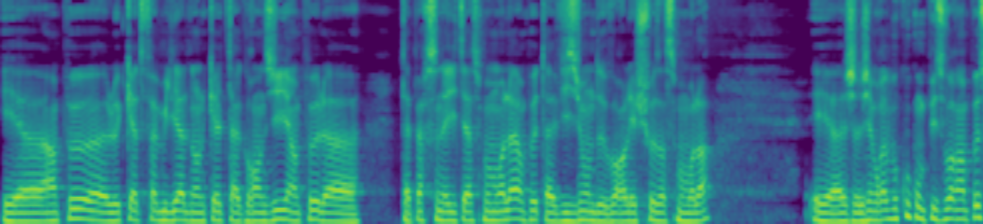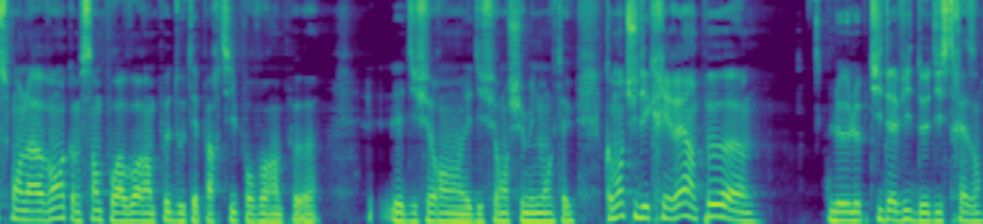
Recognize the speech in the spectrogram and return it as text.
et un peu le cadre familial dans lequel tu as grandi, un peu la ta personnalité à ce moment-là, un peu ta vision de voir les choses à ce moment-là. Et euh, j'aimerais beaucoup qu'on puisse voir un peu ce point-là avant, comme ça on pourra voir un peu d'où t'es parti pour voir un peu les différents les différents cheminements que tu as eu. Comment tu décrirais un peu le, le, petit David de 10-13 ans?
